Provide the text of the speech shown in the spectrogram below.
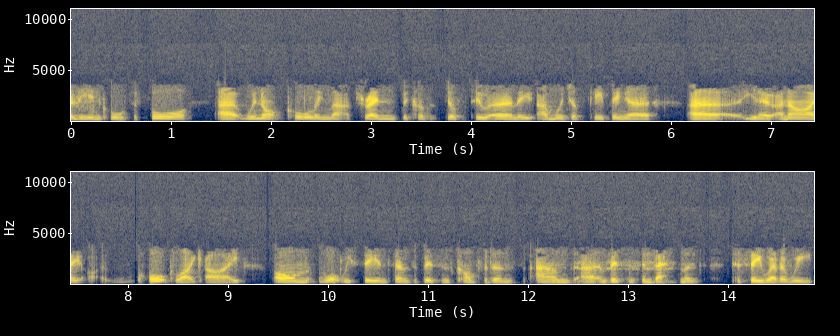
early in quarter four. Uh, We're not calling that a trend because it's just too early, and we're just keeping a uh, you know an eye hawk-like eye on what we see in terms of business confidence and, and business investment to see whether we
